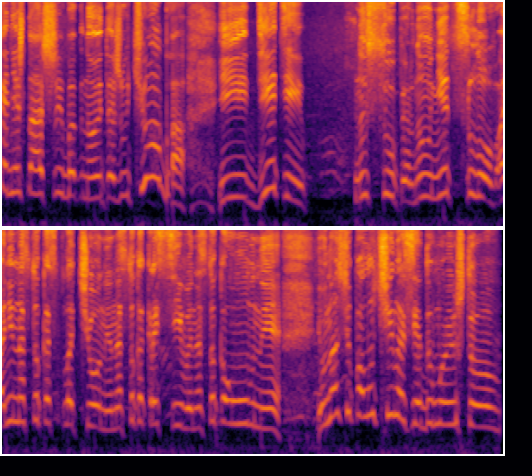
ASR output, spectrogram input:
конечно, ошибок, но это же учеба. И дети, ну супер, ну нет слов. Они настолько сплоченные, настолько красивые, настолько умные. И у нас все получилось. Я думаю, что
